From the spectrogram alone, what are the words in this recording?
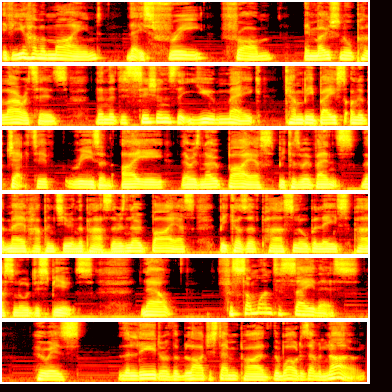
if you have a mind that is free from emotional polarities, then the decisions that you make can be based on objective reason, i.e. there is no bias because of events that may have happened to you in the past. There is no bias because of personal beliefs, personal disputes. Now, for someone to say this, who is the leader of the largest empire the world has ever known,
